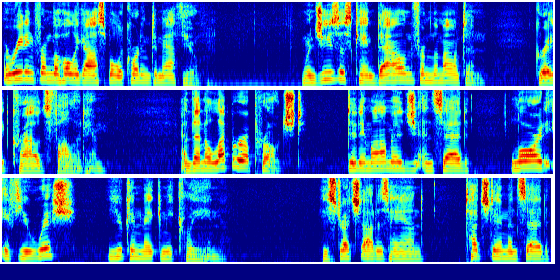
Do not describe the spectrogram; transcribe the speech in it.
A reading from the Holy Gospel according to Matthew. When Jesus came down from the mountain, great crowds followed him. And then a leper approached, did him homage, and said, Lord, if you wish, you can make me clean. He stretched out his hand, touched him, and said,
